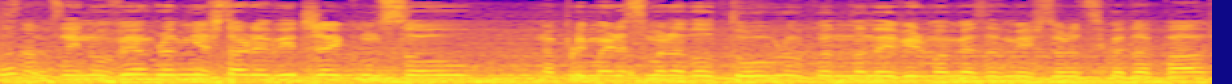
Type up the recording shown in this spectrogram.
Estamos em novembro, a minha história de DJ começou na primeira semana de outubro, quando mandei vir uma mesa de mistura de 50 paus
